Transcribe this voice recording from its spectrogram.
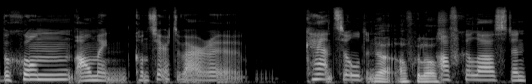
begon, al mijn concerten waren cancelled en Ja, afgelast. afgelast. En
